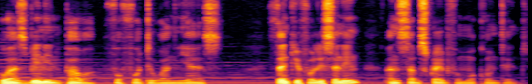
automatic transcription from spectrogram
who has been in power for 41 years. Thank you for listening and subscribe for more content.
